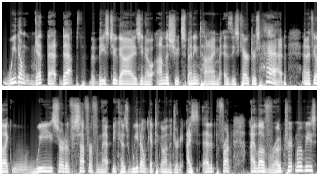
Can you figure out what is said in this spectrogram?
we don't get that depth that these two guys, you know, on the shoot, spending time as these characters had. And I feel like we sort of suffer from that because we don't get to go on the journey. I said at the front, I love road trip movies.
